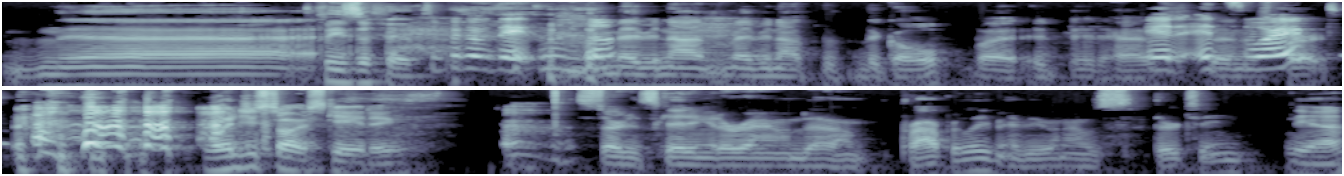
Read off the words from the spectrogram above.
Nah, Please a fifth. To pick up dates. maybe not. Maybe not the, the goal, but it, it has. It, it's worked. When did you start skating? Started skating it around um, properly, maybe when I was 13. Yeah.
